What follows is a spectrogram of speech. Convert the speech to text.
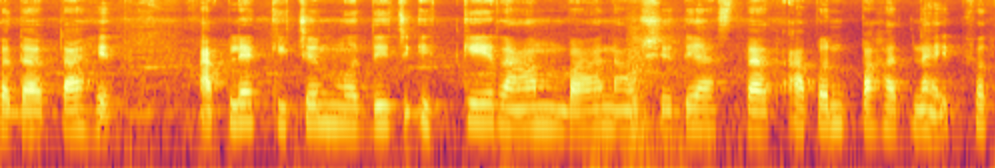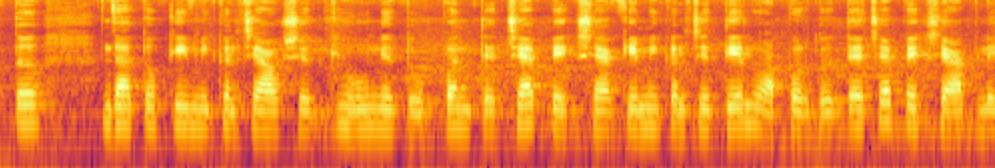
पदार्थ आहेत. आपल्या किचनमध्येच इतके रामबाण औषधे असतात. आपण पाहत नाहीत. फक्त जातो केमिकलचे औषध घेऊन येतो. पण त्याच्यापेक्षा केमिकलचे तेल वापरतो. त्याच्यापेक्षा आपले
